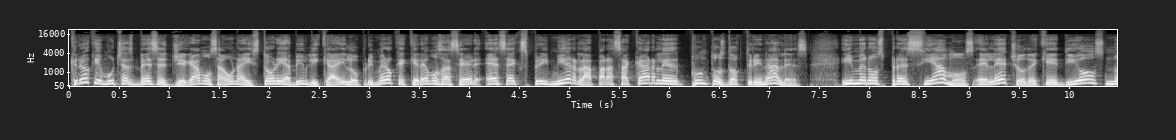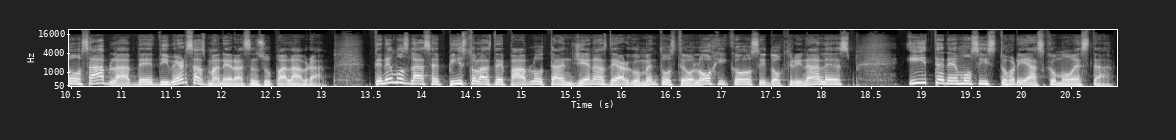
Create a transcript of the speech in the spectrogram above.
Creo que muchas veces llegamos a una historia bíblica y lo primero que queremos hacer es exprimirla para sacarle puntos doctrinales y menospreciamos el hecho de que Dios nos habla de diversas maneras en su palabra. Tenemos las epístolas de Pablo tan llenas de argumentos teológicos y doctrinales y tenemos historias como esta.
